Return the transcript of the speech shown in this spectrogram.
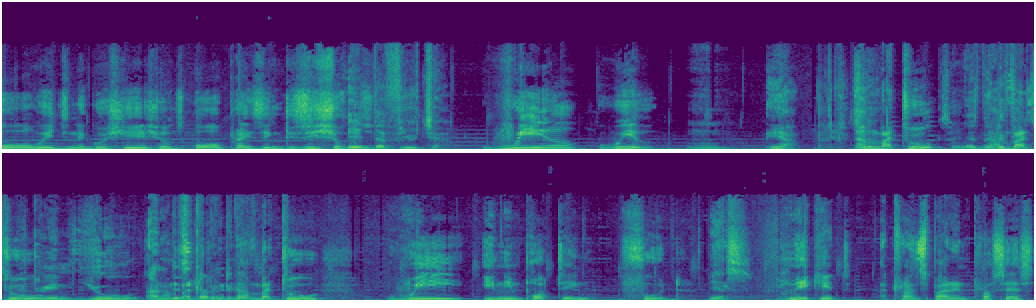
all wage negotiations, all pricing decisions in the future. will will yeah. number two, So where's the number difference two, between you and this current number two, we in importing food Yes. make it a transparent process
